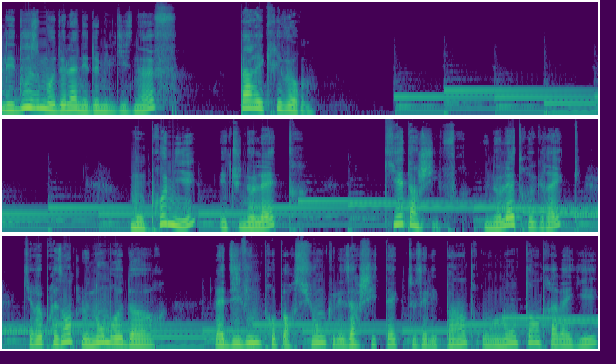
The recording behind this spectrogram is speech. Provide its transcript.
les 12 mots de l'année 2019 par écriveron. Mon premier est une lettre qui est un chiffre, une lettre grecque qui représente le nombre d'or, la divine proportion que les architectes et les peintres ont longtemps travaillé,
